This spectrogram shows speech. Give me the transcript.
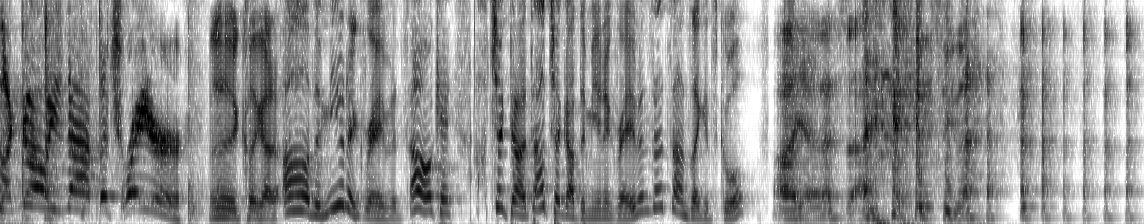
like, no, he's not the traitor. And they click on it. Oh, the Munich Ravens. Oh, okay. I'll check out. I'll check out the Munich Ravens. That sounds like it's cool. Oh yeah, that's uh, I didn't see that.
